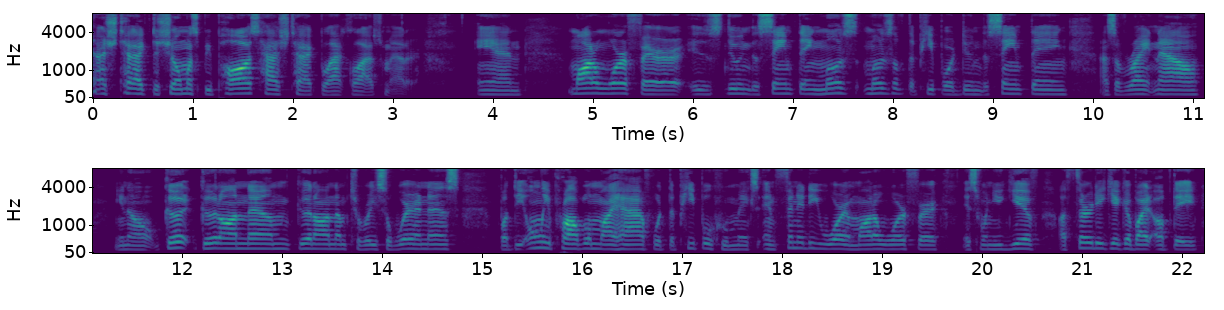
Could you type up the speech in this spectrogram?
Hashtag the show must be paused. Hashtag Black Lives Matter. And Modern Warfare is doing the same thing. Most most of the people are doing the same thing as of right now. You know, good good on them. Good on them to raise awareness. But the only problem I have with the people who makes Infinity Ward and Modern Warfare is when you give a 30 gigabyte update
